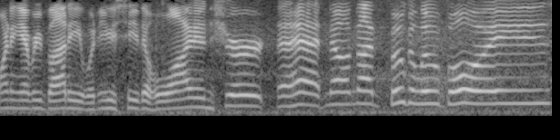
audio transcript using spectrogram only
morning, everybody. When you see the Hawaiian shirt, the hat, no, I'm not Boogaloo Boys.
